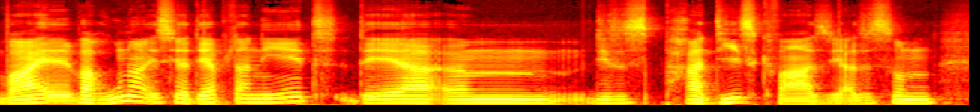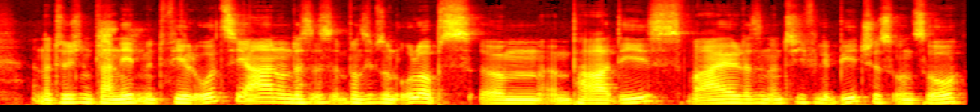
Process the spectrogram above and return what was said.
weil Varuna ist ja der Planet, der ähm, dieses Paradies quasi, also es ist so ein natürlich ein Planet mit viel Ozean und das ist im Prinzip so ein Urlaubsparadies, ähm, weil da sind natürlich viele Beaches und so.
